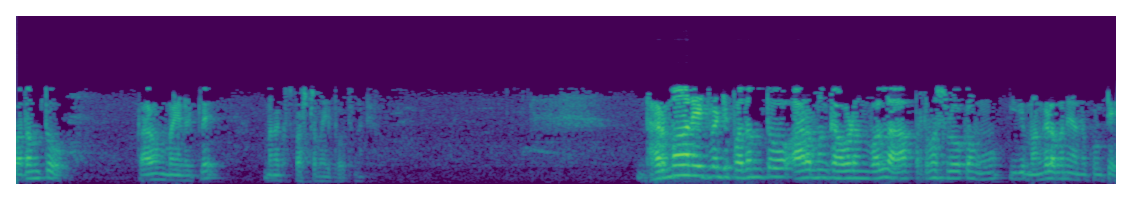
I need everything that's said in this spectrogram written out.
పదంతో ప్రారంభమైనట్లే మనకు స్పష్టమైపోతున్నది. ధర్మ అనేటువంటి పదంతో ఆరంభం కావడం వల్ల ప్రథమ శ్లోకం ఇది మంగళమని అనుకుంటే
